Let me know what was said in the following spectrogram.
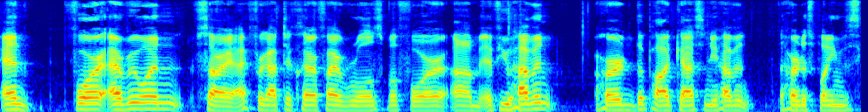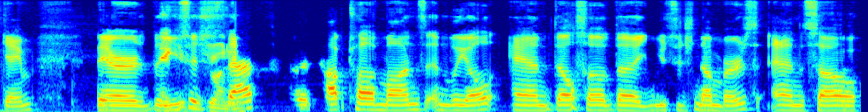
And for everyone, sorry, I forgot to clarify rules before. Um, if you haven't heard the podcast and you haven't heard us playing this game, they're the Thank usage stats for the top 12 mons in Lille and also the usage numbers. And so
